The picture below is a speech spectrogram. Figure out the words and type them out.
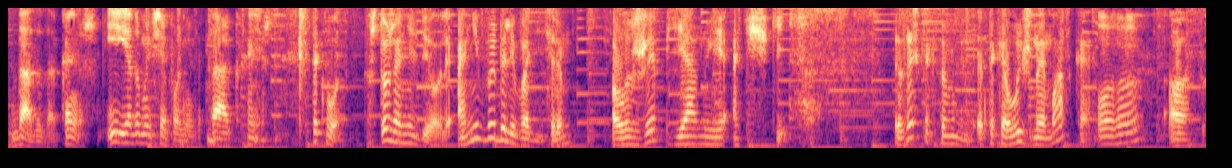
Да, да, да, конечно. И я думаю, все поняли. Так. конечно. Так вот, что же они сделали? Они выдали водителям лже-пьяные очки. Знаешь, как это выглядит? Это такая лыжная маска Угу. а, с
